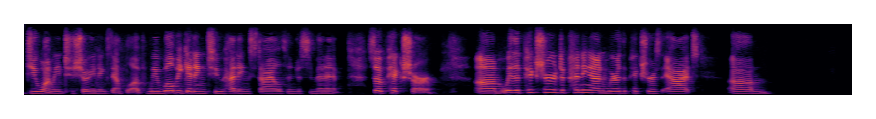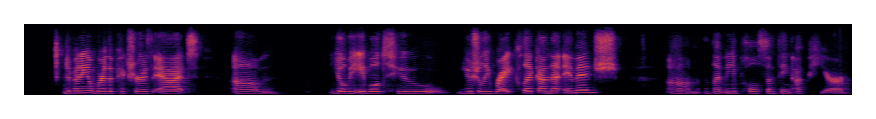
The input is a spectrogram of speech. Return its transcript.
do you want me to show you an example of? We will be getting to heading styles in just a minute. So picture. Um, with a picture, depending on where the picture is at, um, depending on where the picture is at, um, you'll be able to usually right click on that image. Um, let me pull something up here.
